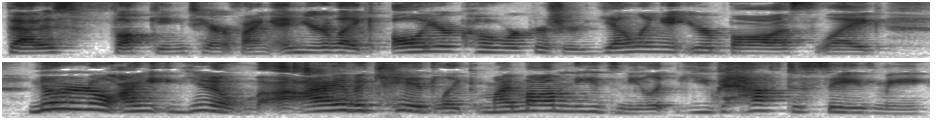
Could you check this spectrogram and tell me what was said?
that is fucking terrifying. And you're like, all your coworkers, you're yelling at your boss, like, no, no, no, I, you know, I have a kid, like, my mom needs me, like, you have to save me.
